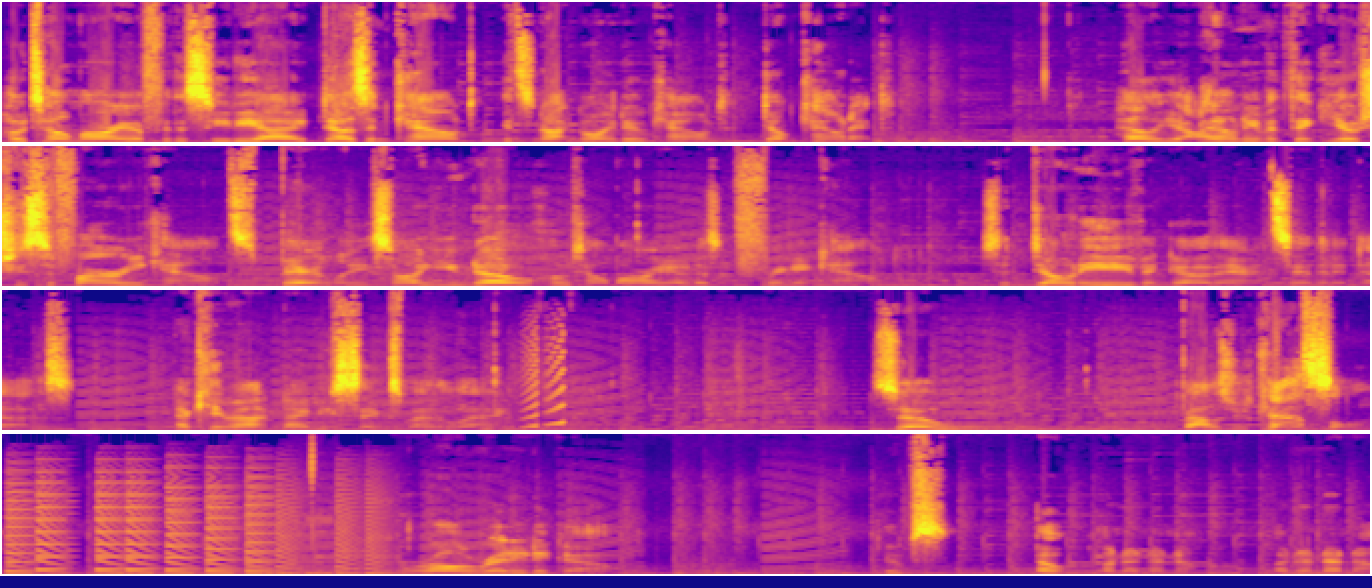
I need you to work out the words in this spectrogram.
Hotel Mario for the CDI doesn't count. It's not going to count. Don't count it. Hell yeah, I don't even think Yoshi's Safari counts. Barely. So uh, you know Hotel Mario doesn't friggin' count. So don't even go there and say that it does. That came out in 96, by the way. So, Bowser's Castle. We're all ready to go. Oops. Oh, oh no, no, no. Oh, no, no, no.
